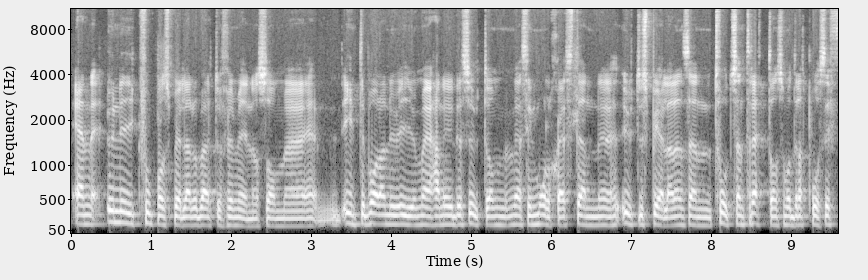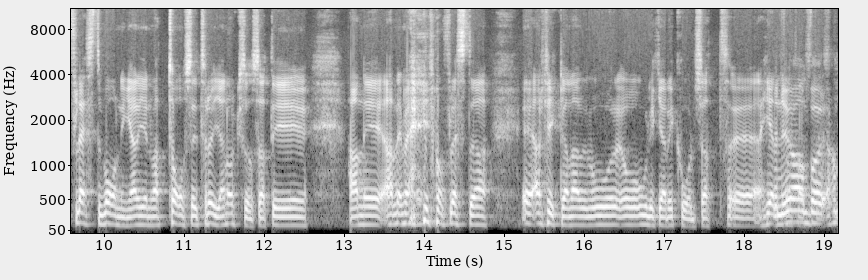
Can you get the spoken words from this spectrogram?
en unik fotbollsspelare, Roberto Firmino, som eh, inte bara nu i och med, han är dessutom med sin målgest den eh, utespelaren sedan 2013 som har dragit på sig flest varningar genom att ta av sig tröjan också. Så att är, han, är, han är med i de flesta eh, artiklarna och, och olika rekord. Så att, eh, helt Men nu har han, bör, han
